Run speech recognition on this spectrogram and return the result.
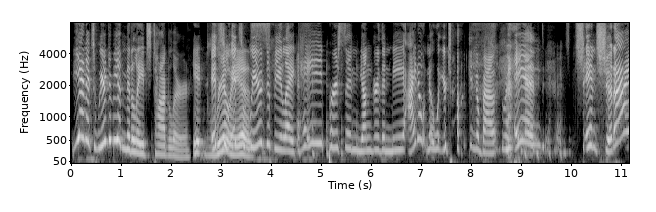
Yeah, and it's weird to be a middle-aged toddler. It it's, really it's is. weird to be like, hey, person younger than me, I don't know what you're talking about, and and should I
